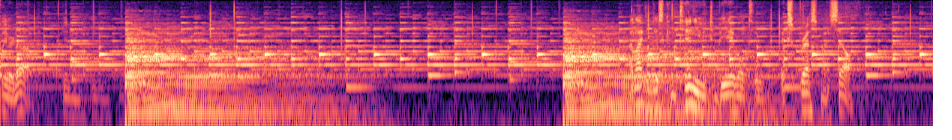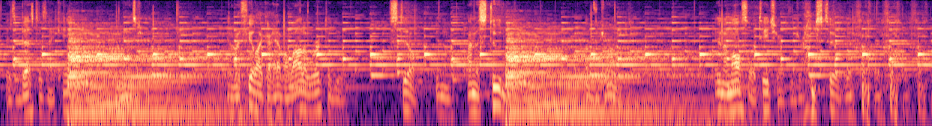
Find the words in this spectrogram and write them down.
cleared up. You know. Like to just continue to be able to express myself as best as I can in instrument. And I feel like I have a lot of work to do still. You know, I'm a student of the drums. And I'm also a teacher of the drums too.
